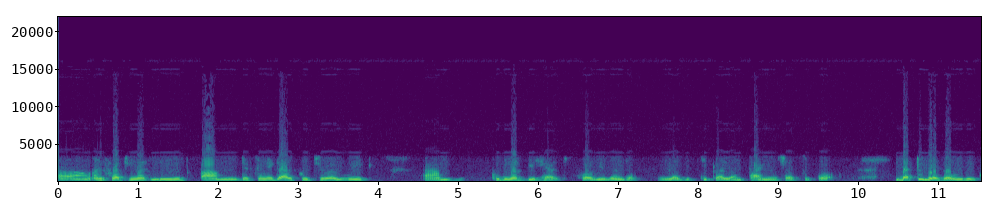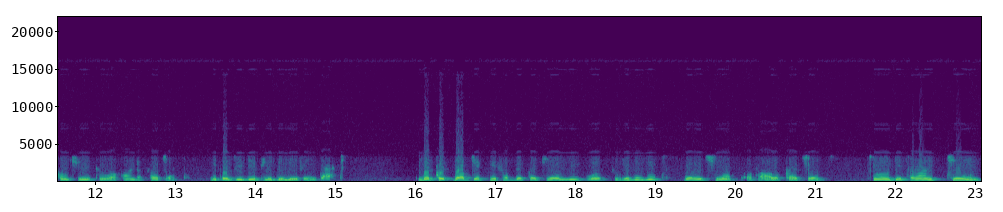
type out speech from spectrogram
uh, unfortunately, um, the Senegal Cultural Week um, could not be held for reasons of logistical and financial support. But together, we will continue to work on the project because we deeply believe in that. The, the objective of the Cultural Week was to revisit the richness of our cultures through different themes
